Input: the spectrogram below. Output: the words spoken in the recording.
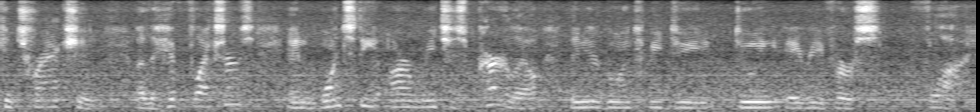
contraction of the hip flexors. And once the arm reaches parallel, then you're going to be do, doing a reverse fly.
